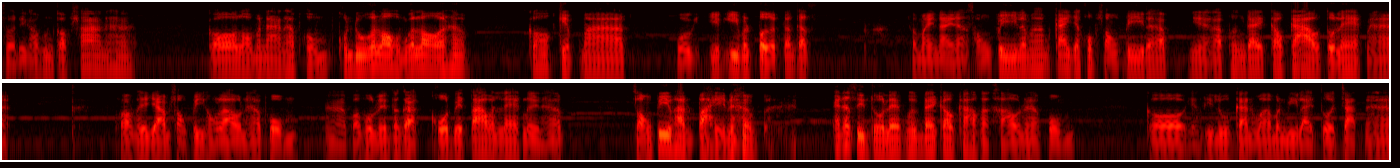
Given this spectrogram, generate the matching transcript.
สวัสดีครับคุณก๊อฟซ่านะฮะ ก็รอมานานครับ ผม คนดูก็รอผมก็รอนะครับ ก็เก็บมาโอ้เอ็กอีมันเปิดตั้งแต่สมัยไหนเนี่ยสองปีแล้วครับ ใกล้จะครบสองปีแล้วครับ เนี่ยครับ เพิ่งได้เก้าเก้าตัวแรกนะฮะ ความพยายามสองปีของเรานะครับ ผม อ่า เพราะผมเล่นตั้งแต่ closed beta วันแรกเลยนะครับสองปีผ่านไปนะครับ แอสซินตัวแรกเพิ่งได้เก้าเก้ากับเขานะครับผม ก็อย่างที่รู้กันว่ามันมีหลายตัวจัดนะฮะ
